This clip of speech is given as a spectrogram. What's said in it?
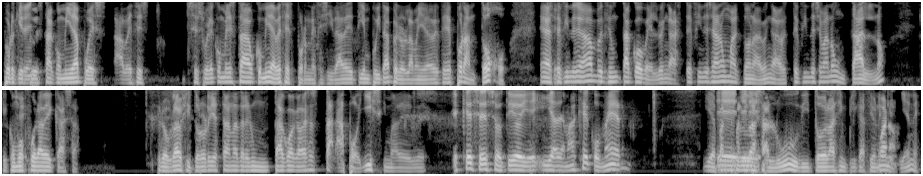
porque tú esta comida, pues a veces se suele comer esta comida a veces por necesidad de tiempo y tal, pero la mayoría de veces es por antojo. Venga, este fin de semana me un Taco Bell, venga, este fin de semana un McDonald's, venga, este fin de semana un tal, ¿no? Que como fuera de casa. Pero claro, si todos los días te van a traer un taco, acabas hasta la pollísima de... Es que es eso, tío, y, además que comer... Y aparte para la eh, salud y todas las implicaciones que tiene.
